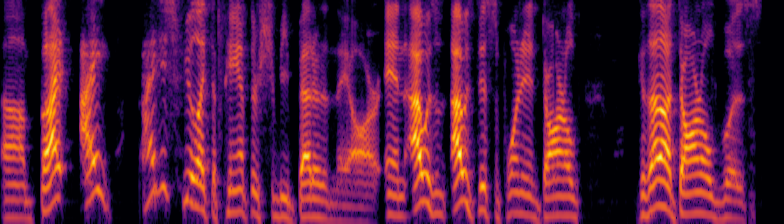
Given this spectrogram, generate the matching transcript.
Um, but I, I, I just feel like the Panthers should be better than they are, and I was, I was disappointed in Darnold because I thought Darnold was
